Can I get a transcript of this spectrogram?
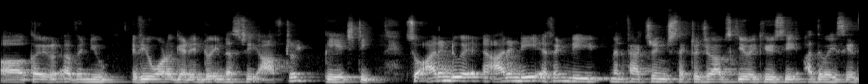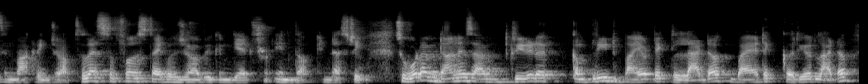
uh, career avenue if you want to get into industry after PhD. So R&D, R&D, F&D, manufacturing sector jobs, QA, QC, otherwise sales and marketing jobs. So that's the first type of job you can get in the industry. So what I've done is I've created a complete biotech ladder, biotech career ladder.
